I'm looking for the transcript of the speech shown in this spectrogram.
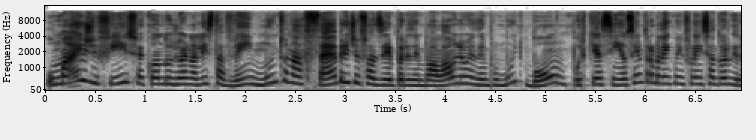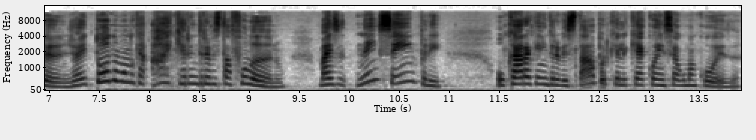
o mais difícil é quando o jornalista vem muito na febre de fazer, por exemplo, a Loud é um exemplo muito bom, porque assim, eu sempre trabalhei com influenciador grande. Aí todo mundo quer, ai, quero entrevistar fulano. Mas nem sempre o cara quer entrevistar porque ele quer conhecer alguma coisa.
